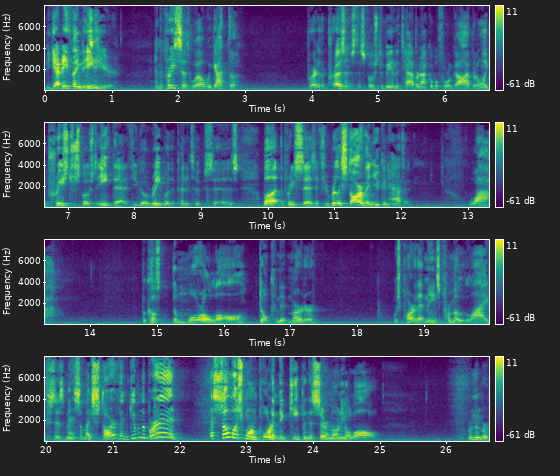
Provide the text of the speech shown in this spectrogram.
You got anything to eat here? And the priest says, Well, we got the bread of the presence that's supposed to be in the tabernacle before God, but only priests are supposed to eat that if you go read what the Pentateuch says. But the priest says, if you're really starving, you can have it. Why? Because the moral law, don't commit murder, which part of that means promote life, says, man, somebody's starving, give them the bread. That's so much more important than keeping the ceremonial law. Remember,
